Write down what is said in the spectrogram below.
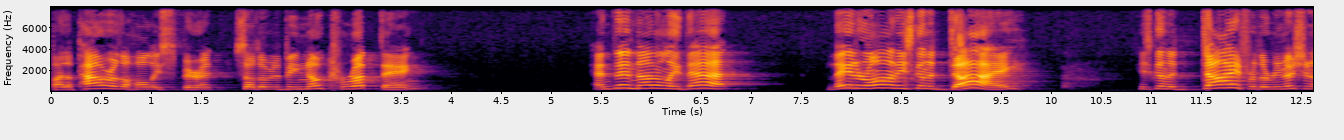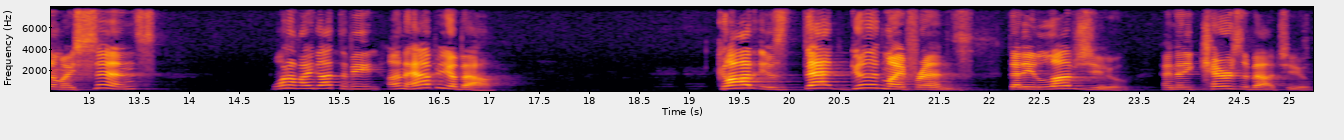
by the power of the Holy Spirit so there would be no corrupt thing. And then, not only that, later on, He's going to die. He's going to die for the remission of my sins. What have I got to be unhappy about? God is that good, my friends, that He loves you and that He cares about you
